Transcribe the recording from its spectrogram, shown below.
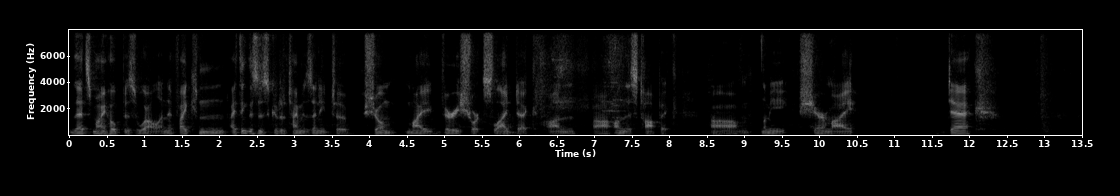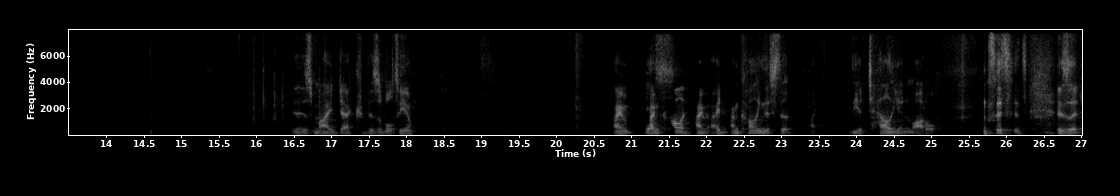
that's my hope as well. And if I can, I think this is as good a time as any to show my very short slide deck on uh, on this topic. Um, let me share my deck. Is my deck visible to you? I'm Yes. I'm calling I, I I'm calling this the like the Italian model. Is that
